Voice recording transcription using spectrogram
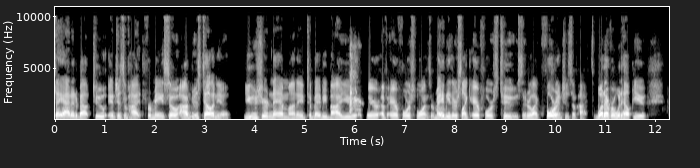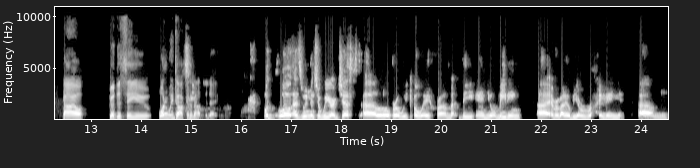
They added about two inches of height for me. So I'm just telling you, use your NAM money to maybe buy you a pair of Air Force Ones, or maybe there's like Air Force Twos that are like four inches of height. Whatever would help you. Kyle, good to see you. What are we talking about today? Well, well, as we mentioned, we are just uh, a little over a week away from the annual meeting. Uh, everybody will be arriving um,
